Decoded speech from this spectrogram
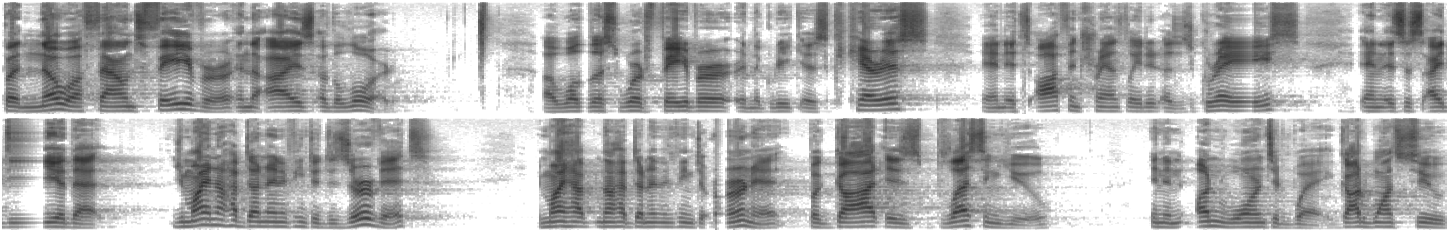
But Noah found favor in the eyes of the Lord. Uh, well, this word favor in the Greek is charis, and it's often translated as grace. And it's this idea that you might not have done anything to deserve it, you might have not have done anything to earn it, but God is blessing you in an unwarranted way. God wants to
